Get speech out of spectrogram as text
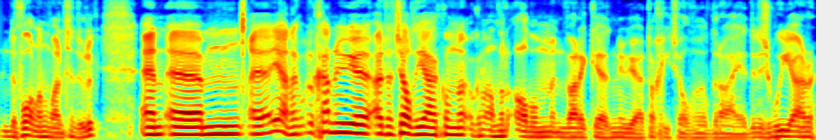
de Fallen Ones natuurlijk. En um, uh, ja, dan gaan nu uh, uit hetzelfde jaar komt ook een ander album waar ik uh, nu toch iets wel wil draaien. Dit is We Are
